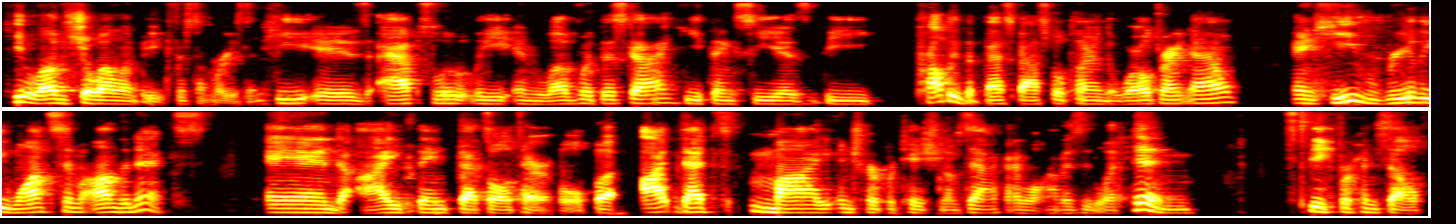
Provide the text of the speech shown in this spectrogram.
He loves Joel Embiid for some reason. He is absolutely in love with this guy. He thinks he is the probably the best basketball player in the world right now, and he really wants him on the Knicks. And I think that's all terrible. But I that's my interpretation of Zach. I will obviously let him speak for himself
